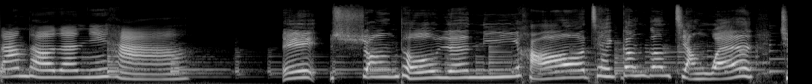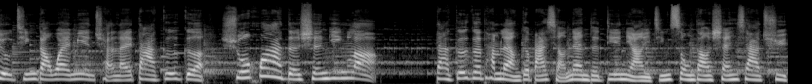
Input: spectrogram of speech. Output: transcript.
双头人你好。”哎，双头人你好，才刚刚讲完，就听到外面传来大哥哥说话的声音了。大哥哥他们两个把小难的爹娘已经送到山下去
